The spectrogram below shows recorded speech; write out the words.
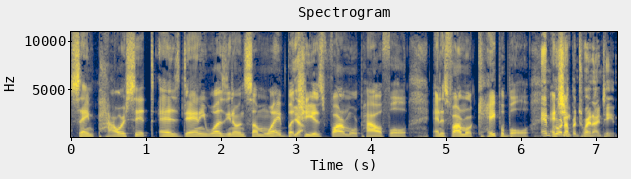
same power set as Danny was, you know, in some way, but Yeah. she is far more powerful and is far more capable. And growing she, up in 2019.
